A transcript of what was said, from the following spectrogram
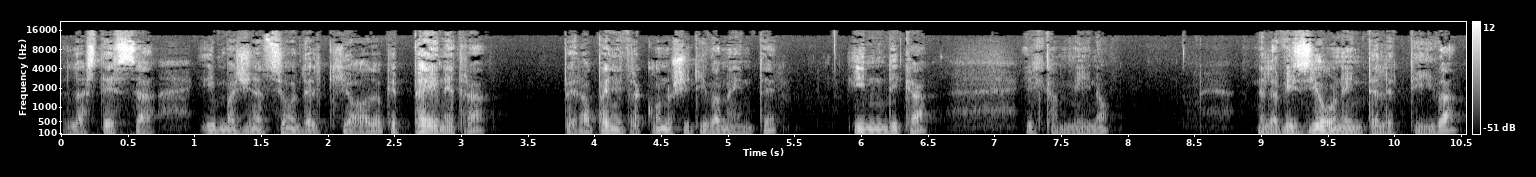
la stessa immaginazione del chiodo che penetra, però penetra conoscitivamente, indica il cammino nella visione intellettiva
